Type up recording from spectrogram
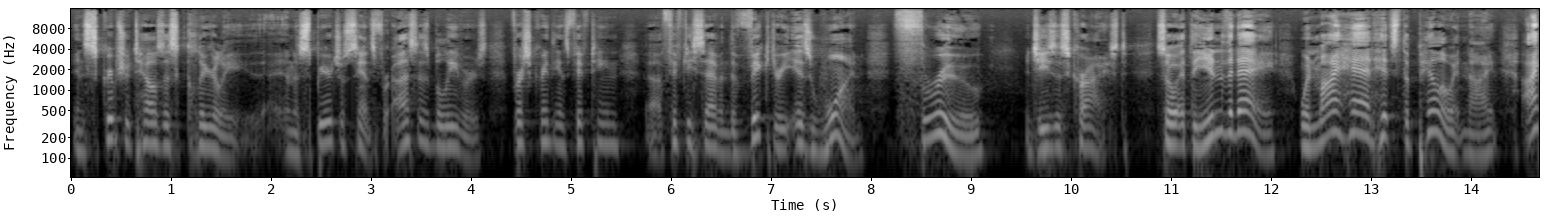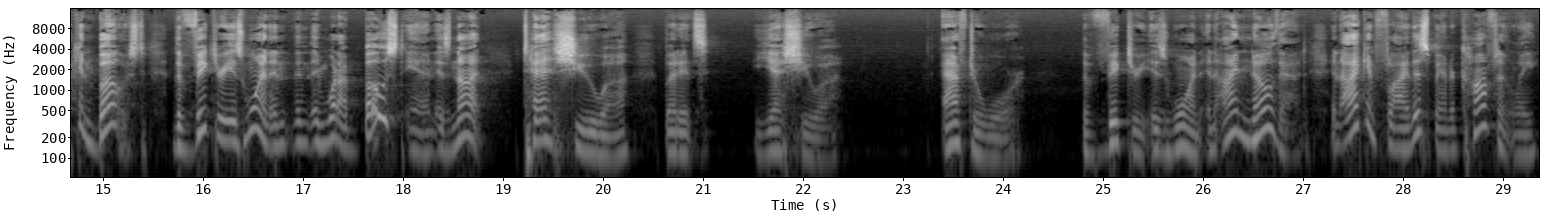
And Scripture tells us clearly, in a spiritual sense, for us as believers, 1 Corinthians 15 uh, 57, the victory is won through Jesus Christ. So at the end of the day, when my head hits the pillow at night, I can boast. The victory is won. And, and, and what I boast in is not Teshua, but it's Yeshua. After war, the victory is won. And I know that. And I can fly this banner confidently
